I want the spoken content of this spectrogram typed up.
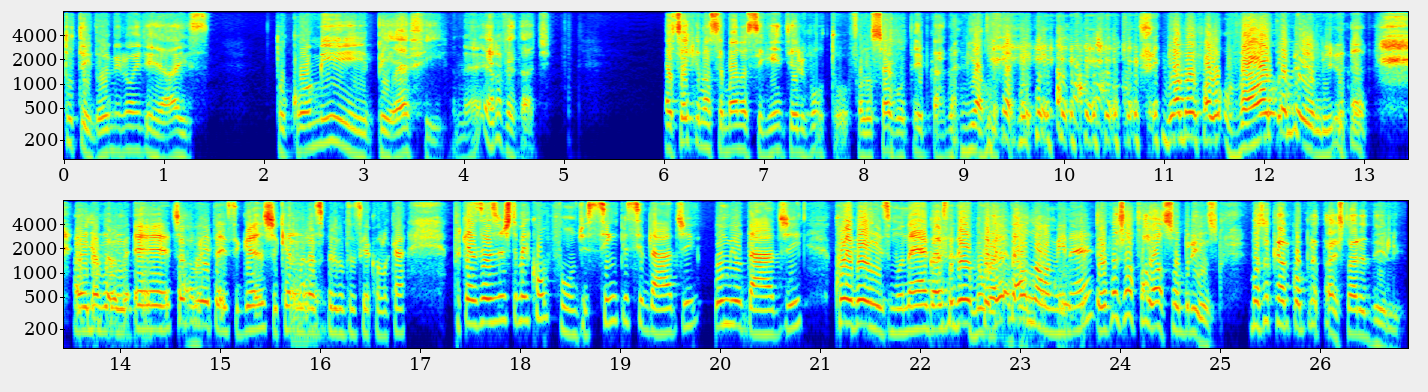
Tu tem 2 milhões de reais. Tu come PF, né? Era verdade. Eu sei que na semana seguinte ele voltou. Falou, só voltei por causa da minha mãe. minha mãe falou, volta nele. Aí ele falou, É, deixa eu aproveitar esse gancho, que era uma das perguntas que eu ia colocar. Porque às vezes a gente também confunde simplicidade, humildade com egoísmo, né? Agora você deu, você é até o bom. nome, né? Eu vou já falar sobre isso, mas eu quero completar a história dele.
